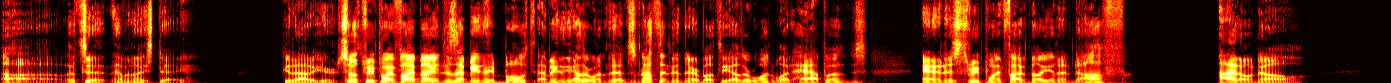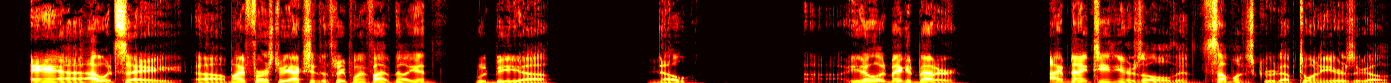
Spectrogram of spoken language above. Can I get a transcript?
uh, that's it. Have a nice day. Get out of here. So, three point five million. Does that mean they both? I mean, the other one. There's nothing in there about the other one. What happens? And is 3.5 million enough? I don't know. And I would say uh, my first reaction to 3.5 million would be uh, no. Uh, you know what would make it better? I'm 19 years old and someone screwed up 20 years ago.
